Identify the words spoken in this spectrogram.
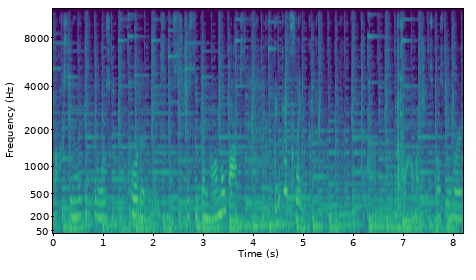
box. You only get those quarterlies. Is just like a normal box. I think it's like, be worth.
